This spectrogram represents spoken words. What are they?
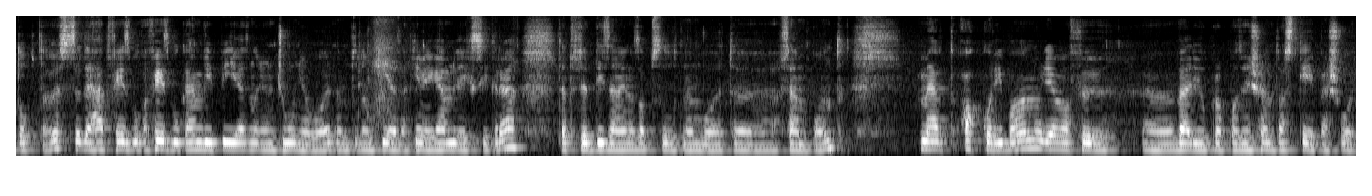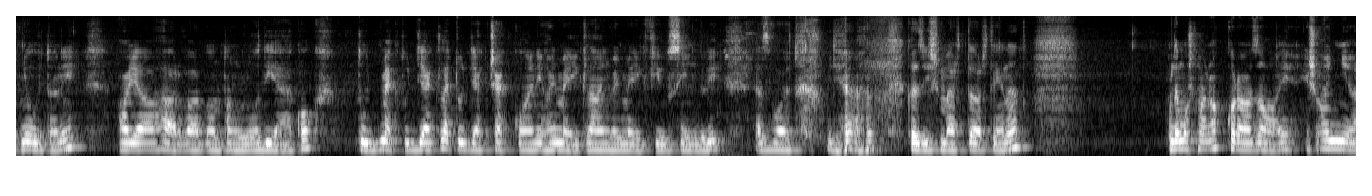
dobta össze, de hát Facebook, a Facebook MVP ez nagyon csúnya volt, nem tudom ki ez, aki még emlékszik rá, tehát hogy a design az abszolút nem volt uh, szempont, mert akkoriban ugye a fő value proposition-t azt képes volt nyújtani, hogy a Harvardon tanuló diákok tud, meg tudják, le tudják csekkolni, hogy melyik lány vagy melyik fiú szingli. Ez volt ugye a közismert történet. De most már akkora a zaj, és annyira,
